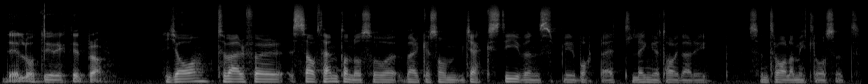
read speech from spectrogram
Det låter ju riktigt bra. Ja, tyvärr för Southampton då så verkar som Jack Stevens blir borta ett längre tag där i centrala mittlåset.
